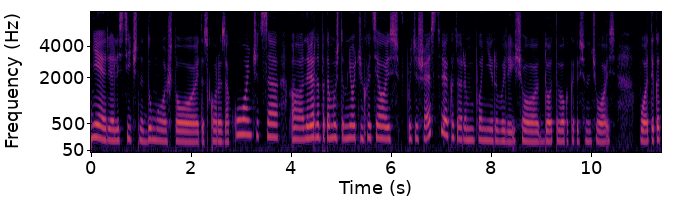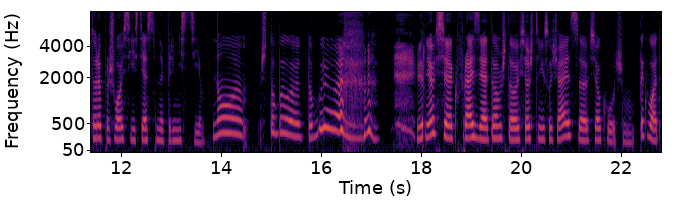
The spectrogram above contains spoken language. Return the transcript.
нереалистично думала, что это скоро закончится. А, наверное, потому что мне очень хотелось в путешествие, которое мы планировали еще до того, как это все началось, вот, и которое пришлось, естественно, перенести. Но что было, то было. Вернемся к фразе о том, что все, что не случается, все к лучшему. Так вот,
